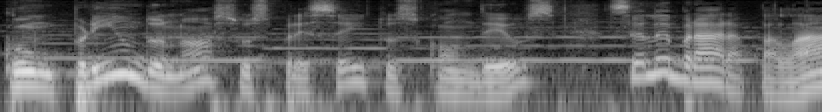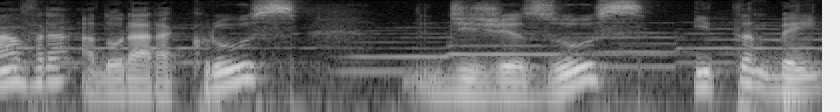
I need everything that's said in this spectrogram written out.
cumprindo nossos preceitos com Deus, celebrar a palavra, adorar a cruz de Jesus e também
